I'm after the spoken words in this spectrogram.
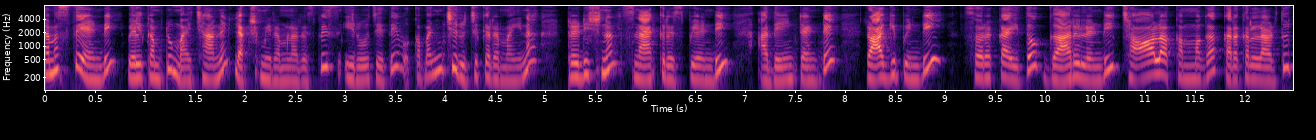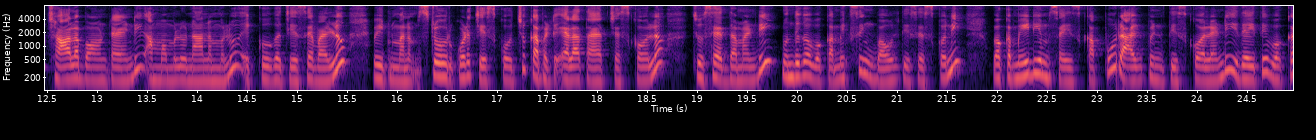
నమస్తే అండి. Welcome to my channel Lakshmi Ramana recipes ఈరోజైతే ఒక మంచి రుచికరమైన ట్రెడిషనల్ స్నాక్ రెసిపీ అండి. అదేంటంటే రాగి పిండి సొరకాయతో గారెలండి. చాలా కమ్మగా కరకరలాడుతూ చాలా బాగుంటాయండి. అమ్మమ్మలు నానమ్మలు ఎక్కువగా చేసేవాళ్ళు. వీటిని మనం స్టోర్ కూడా చేసుకోవచ్చు. కాబట్టి ఎలా తయారు చేసుకోవాలో చూసేద్దామండి. ముందుగా ఒక మిక్సింగ్ బౌల్ తీసేసుకొని ఒక మీడియం సైజ్ కప్పు రాగిపిండి తీసుకోవాలండి. ఇదైతే ఒక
